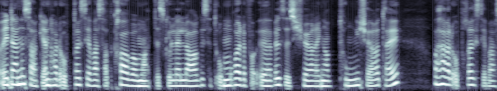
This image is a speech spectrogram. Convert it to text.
Og I denne saken hadde oppdragsgiver satt krav om at det skulle lages et område for øvelseskjøring av tunge kjøretøy. Og her hadde oppdragsgiver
